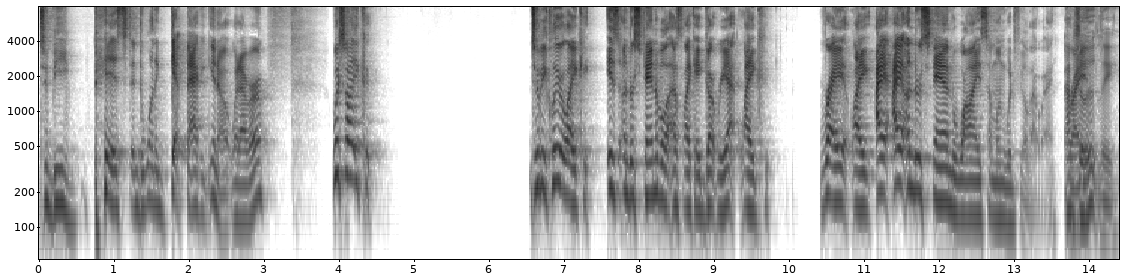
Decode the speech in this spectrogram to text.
to be pissed and to want to get back, you know, whatever. Which like to be clear like is understandable as like a gut react like right like I I understand why someone would feel that way. right? Absolutely.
